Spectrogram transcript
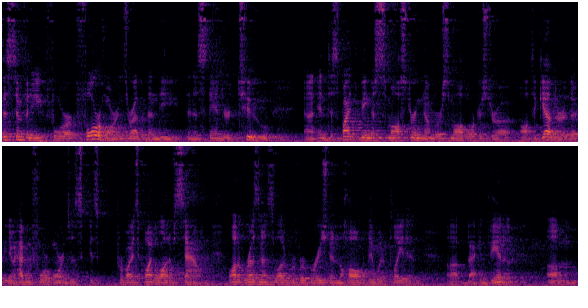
this symphony for four horns rather than the than a standard two. Uh, and despite being a small string number, small orchestra altogether, the, you know, having four horns is, is, provides quite a lot of sound, a lot of resonance, a lot of reverberation in the hall that they would have played in uh, back in Vienna. Um,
